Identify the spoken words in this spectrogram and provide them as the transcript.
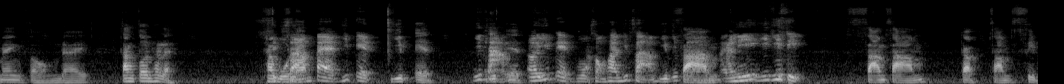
แม่งสองได้ตั้งต้นเท่าไหร่ถ้าสิบบูทสามแปดยี่สิบเอ็ดยี่สิบเอ็ด ยี่ยี่สามสิบเอ็ดเออยี่สิบเอ็ดบวกสองพันยี่สิบสามยี่สิบสามอันนี้ยี่สิบสามสามกับสามสิบ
